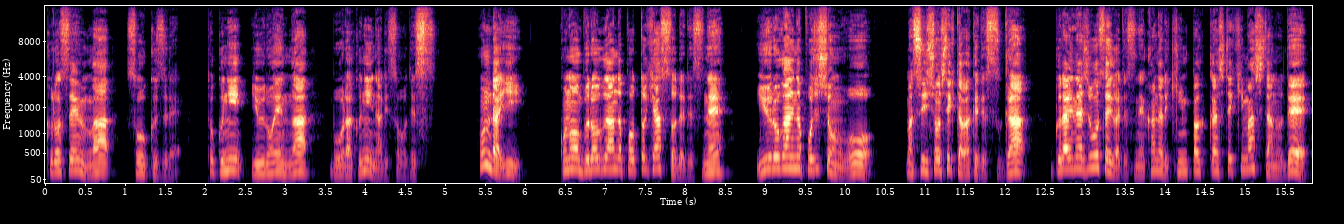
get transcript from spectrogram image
クロス円は総崩れ、特にユーロ円が暴落になりそうです。本来、このブログポッドキャストでですね、ユーロ買いのポジションを、まあ、推奨してきたわけですが、ウクライナ情勢がですね、かなり緊迫化してきましたので、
